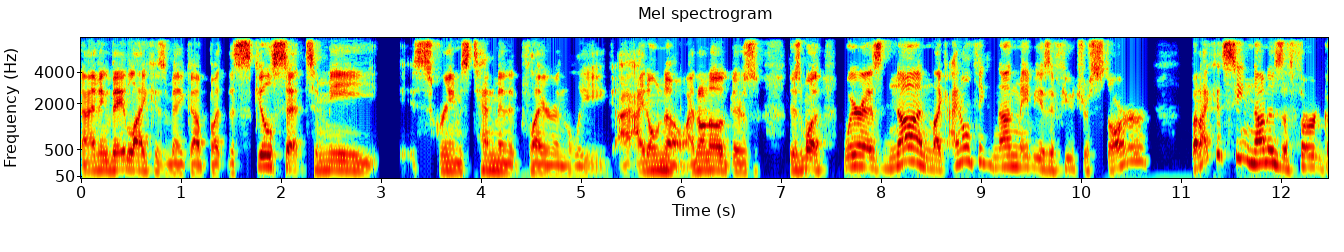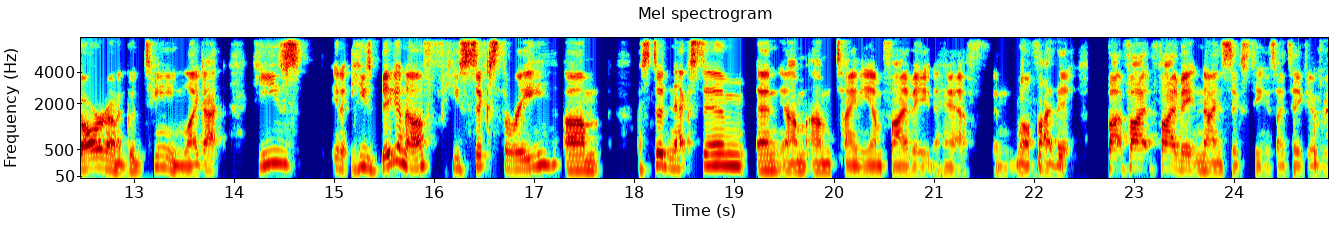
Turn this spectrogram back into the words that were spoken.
and I think they like his makeup. But the skill set to me screams 10 minute player in the league. I, I don't know. I don't know if there's there's more. Whereas Nunn, like I don't think Nunn maybe is a future starter, but I could see Nunn as a third guard on a good team. Like I, he's you know he's big enough. He's six three. Um, I stood next to him, and I'm I'm tiny. I'm five eight and a half, and well five eight, five five five eight and nine sixteenths. I take every.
